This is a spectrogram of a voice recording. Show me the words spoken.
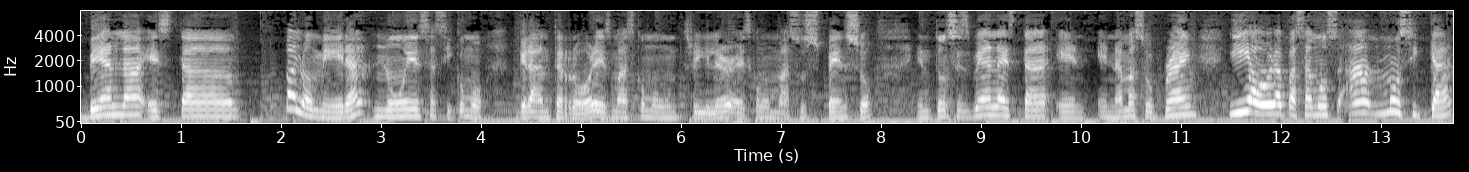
véanla, esta palomera, no es así como gran terror, es más como un thriller, es como más suspenso. Entonces, véanla, está en, en Amazon Prime. Y ahora pasamos a música,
